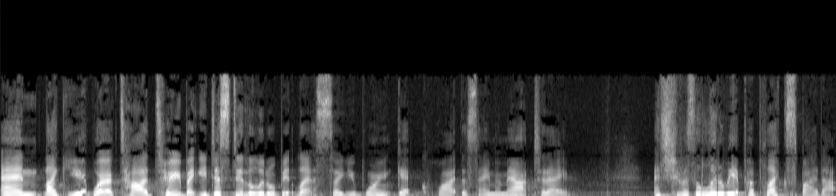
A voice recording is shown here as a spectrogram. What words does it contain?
and like you worked hard too, but you just did a little bit less. So you won't get quite the same amount today. And she was a little bit perplexed by that.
